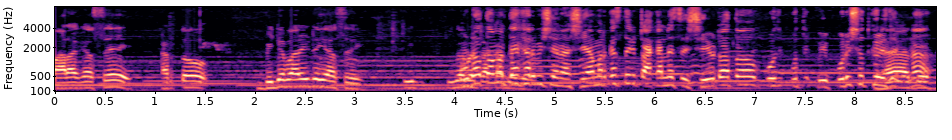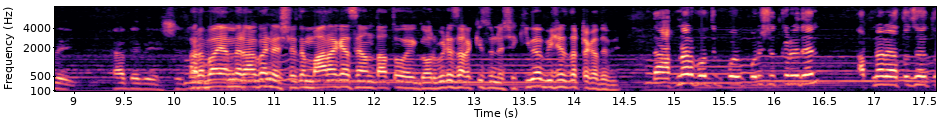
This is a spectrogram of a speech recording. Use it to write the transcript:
মারা গেছে আর তো বিডে বাড়িতেই আছে ওটা তো আমার দেখার বিষয় না সে আমার কাছ থেকে টাকা নেছে সে ওটা তো পরি- পরি- পরিশোধ করে যাবে না? আরে ভাই আমি রাগ হয় না সে তো মারা গেছে তা তো এই গর্বিটা ছাড়া কিছু নেই সে কীভাবে বিশ হাজার টাকা দেবে? তা আপনার প্রতি- পরিশোধ করে দেন আপনার এত যেহেতু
